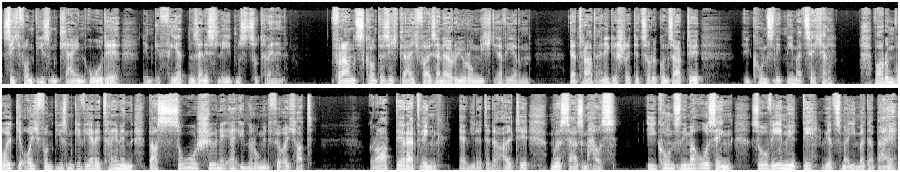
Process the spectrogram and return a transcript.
sich von diesem Kleinode, dem Gefährten seines Lebens, zu trennen. Franz konnte sich gleichfalls einer Rührung nicht erwehren. Er trat einige Schritte zurück und sagte: Ich kann's nicht nehmen, Zecherl. Warum wollt ihr euch von diesem Gewehre trennen, das so schöne Erinnerungen für euch hat? Grad deretwegen, erwiderte der Alte, muss aus'm Haus. Ich kann's nimmer ansehen, so wehmütig wird's mir immer dabei,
